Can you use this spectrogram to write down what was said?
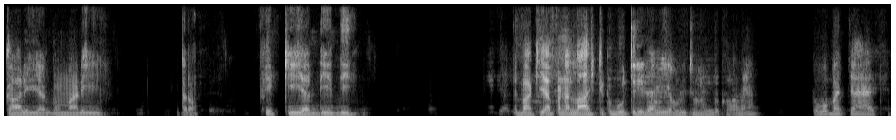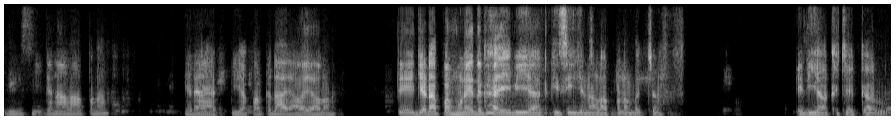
ਕਾਲੀ ਅੱਗੋਂ ਮਾੜੀ ਇਧਰੋਂ ਫਿੱਕੀ ਅੱਦੀ ਦੀ ਤੇ ਬਾਕੀ ਆਪਣਾ ਲਾਸਟ ਕਬੂਤਰੀ ਰਹਿ ਗਈ ਉਹ ਵੀ ਤੁਹਾਨੂੰ ਦਿਖਾਉਂਦੇ ਆ। ਉਹ ਬੱਚਾ ਐਤਕੀ ਸੀਜ਼ਨ ਵਾਲਾ ਆਪਣਾ, ਜਿਹੜਾ ਐਤਕੀ ਆਪਾਂ ਕਢਾਇਆ ਹੋਇਆ ਵਾ। ਤੇ ਜਿਹੜਾ ਆਪਾਂ ਹੁਣੇ ਦਿਖਾਏ ਵੀ ਐਤਕੀ ਸੀਜ਼ਨ ਵਾਲਾ ਆਪਣਾ ਬੱਚਾ। ਇਹਦੀ ਅੱਖ ਚੈੱਕ ਕਰ ਲਓ।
